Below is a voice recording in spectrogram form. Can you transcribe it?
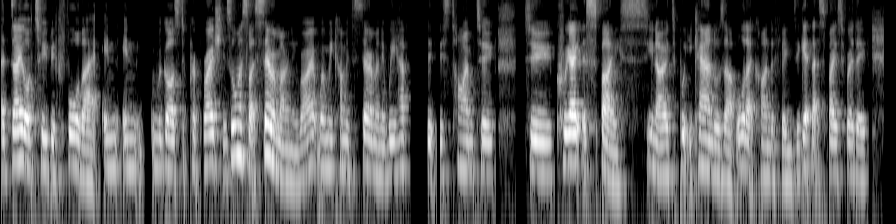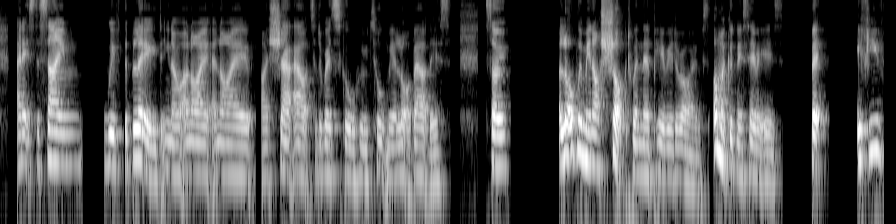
a day or two before that in in regards to preparation. It's almost like ceremony, right? When we come into ceremony, we have this time to to create a space, you know, to put your candles up, all that kind of thing, to get that space ready. And it's the same with the bleed, you know, and I and I I shout out to the Red School who taught me a lot about this. So a lot of women are shocked when their period arrives. Oh my goodness, here it is. But if you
